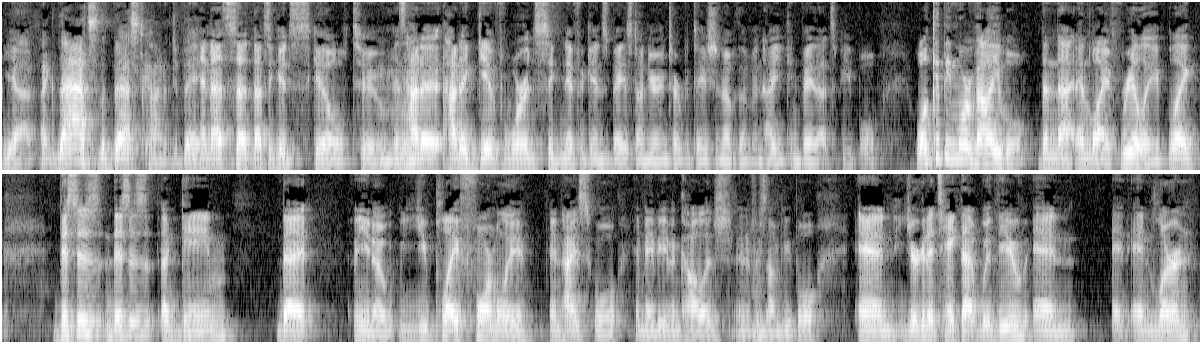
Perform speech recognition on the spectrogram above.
Yeah. like that's the best kind of debate. and that's a, that's a good skill too. Mm-hmm. Is how to how to give words significance based on your interpretation of them and how you convey that to people. What could be more valuable than that in life? Really, like this is this is a game that you know you play formally in high school and maybe even college, and for mm-hmm. some people, and you're gonna take that with you and. And, and learn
